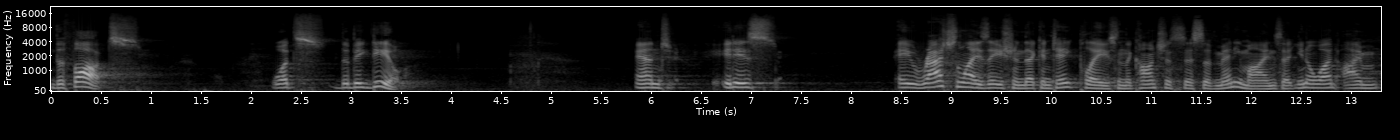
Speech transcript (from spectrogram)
the thoughts. What's the big deal? And it is a rationalization that can take place in the consciousness of many minds that, you know what, I'm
